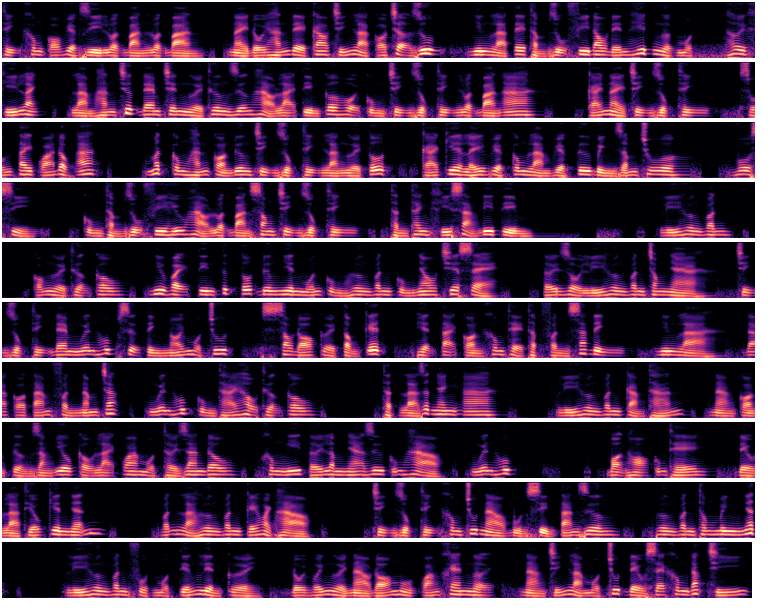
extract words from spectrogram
Thịnh không có việc gì luận bàn luận bàn, này đối hắn đề cao chính là có trợ giúp, nhưng là tê thẩm dụ phi đau đến hít ngược một hơi khí lạnh, làm hắn trước đem trên người thương dưỡng hảo lại tìm cơ hội cùng trịnh Dục thịnh luận bàn A. Cái này trịnh Dục thịnh, xuống tay quá độc ác, mất công hắn còn đương trịnh Dục thịnh là người tốt, cái kia lấy việc công làm việc tư bình dấm chua, vô sỉ, cùng thẩm dụ phi hữu hảo luận bàn xong trịnh Dục thịnh, thần thanh khí sảng đi tìm. Lý Hương Vân, có người thượng câu, như vậy tin tức tốt đương nhiên muốn cùng Hương Vân cùng nhau chia sẻ. Tới rồi Lý Hương Vân trong nhà, Trịnh Dục Thịnh đem Nguyễn Húc sự tình nói một chút, sau đó cười tổng kết, hiện tại còn không thể thập phần xác định, nhưng là, đã có 8 phần 5 chắc, Nguyễn Húc cùng Thái Hậu thượng câu. Thật là rất nhanh a Lý Hương Vân cảm thán, nàng còn tưởng rằng yêu cầu lại qua một thời gian đâu, không nghĩ tới Lâm Nhã Dư cũng hảo, Nguyễn Húc. Bọn họ cũng thế, đều là thiếu kiên nhẫn, vẫn là Hương Vân kế hoạch hảo. Trịnh Dục Thịnh không chút nào bùn xỉn tán dương, Hương Vân thông minh nhất. Lý Hương Vân phụt một tiếng liền cười, đối với người nào đó mù quáng khen ngợi, nàng chính là một chút đều sẽ không đắc chí.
